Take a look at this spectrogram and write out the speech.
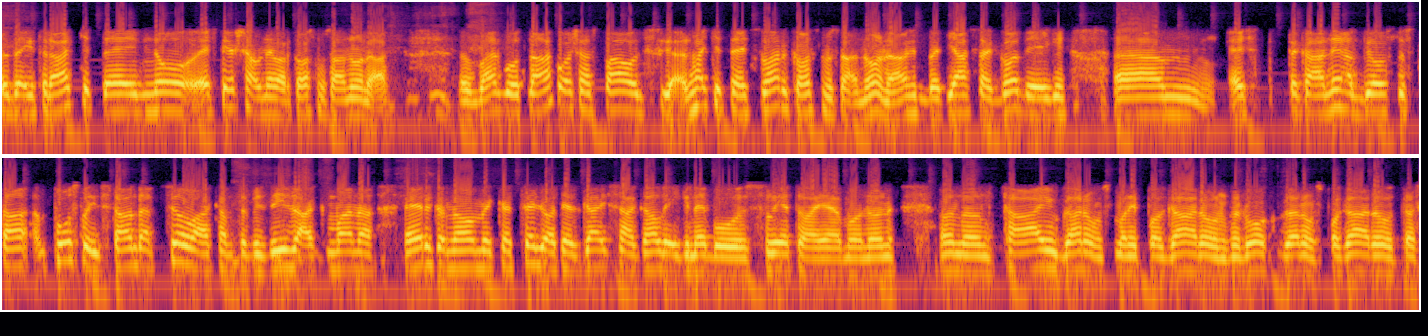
tad teikt, raķetei, nu, es tiešām nevaru kosmosā nonākt. Varbūt nākošās paudzes raķetēs var kosmosā nonākt, bet jāsaka godīgi, um, es tā kā neatbilstu stā, puslīdz standarta cilvēku cilvēkam, tad visdrīzāk mana ergonomika ceļoties gaisā galīgi nebūs lietojama, un, un, un, un kāju garums man ir pa garu, un roku garums pa garu, tas,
